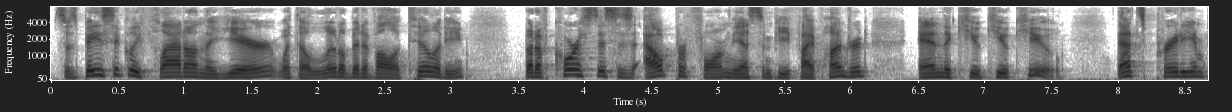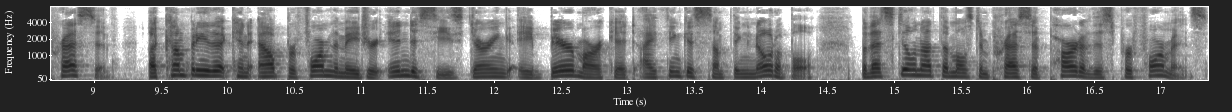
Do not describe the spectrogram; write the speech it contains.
So it's basically flat on the year with a little bit of volatility, but of course this has outperformed the S&P 500 and the QQQ. That's pretty impressive. A company that can outperform the major indices during a bear market, I think, is something notable, but that's still not the most impressive part of this performance.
